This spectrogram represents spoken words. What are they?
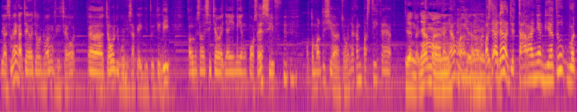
ya sebenarnya nggak cewek cowok doang sih cowok eh, cowok juga bisa kayak gitu jadi kalau misalnya si ceweknya ini yang posesif otomatis ya cowoknya kan pasti kayak Ya nggak nyaman. nggak nyaman, Nggak nyaman, pasti pasti. ada aja caranya dia tuh buat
